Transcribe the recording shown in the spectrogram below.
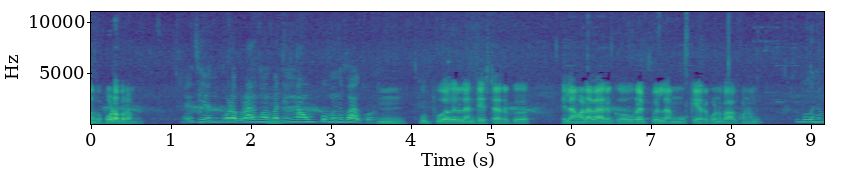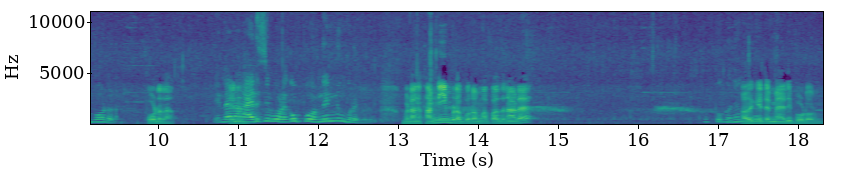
அப்போ போட போகிறோம் அரிசி வந்து போட போகிறோம் அதுக்கு பார்த்தீங்கன்னா உப்பு வந்து பார்க்கணும் உப்பு அதெல்லாம் டேஸ்ட்டாக இருக்கோ? எல்லாம் வளவாக இருக்கோ உரைப்பு எல்லாம் மூக்கையாக இருக்கும்னு பார்க்கணும். உப்பு கொஞ்சம் போடணும். போடலாம். என்ன நாங்கள் அரிசி போடக்க உப்பு வந்து இன்னும் குறைஞ்சிருக்கு இப்போ நாங்கள் தண்ணியும் போட போகிறோம் அப்போ அதனால உப்பு கொஞ்சம் அதுக்கேற்ற மாதிரி போடணும்.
